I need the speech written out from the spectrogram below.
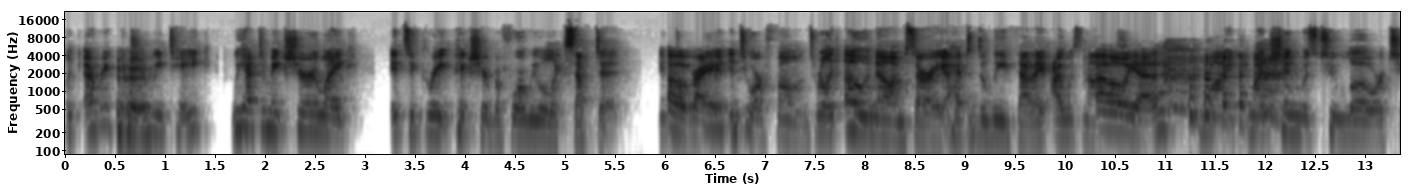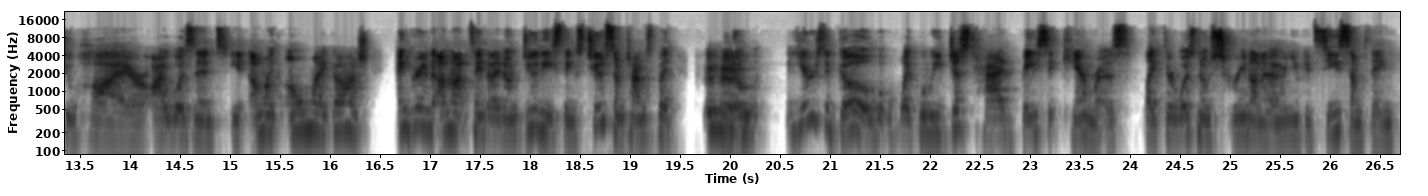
Like every picture mm-hmm. we take, we have to make sure like it's a great picture before we will accept it. Into, oh, right. into our phones. We're like, oh no, I'm sorry. I have to delete that. I, I was not. Oh, yeah. my, my chin was too low or too high, or I wasn't. You know, I'm like, oh my gosh. And granted, I'm not saying that I don't do these things too sometimes, but mm-hmm. you know, years ago, like when we just had basic cameras, like there was no screen on it when you could see something.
